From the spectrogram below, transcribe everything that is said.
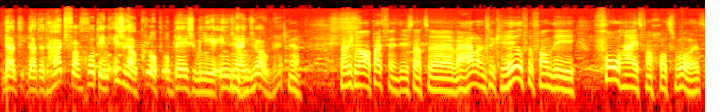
dat, dat het hart van God in Israël klopt op deze manier in zijn zoon. Hè? Wat ik wel apart vind is dat eh wij halen natuurlijk heel veel van die volheid van Gods woord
